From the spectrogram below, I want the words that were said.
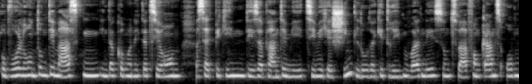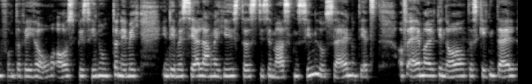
obwohl rund um die Masken in der Kommunikation seit Beginn dieser Pandemie ziemliches Schindluder getrieben worden ist, und zwar von ganz oben von der WHO aus bis hinunter, nämlich indem es sehr lange hieß, dass diese Masken sinnlos seien und jetzt auf einmal genau das Gegenteil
